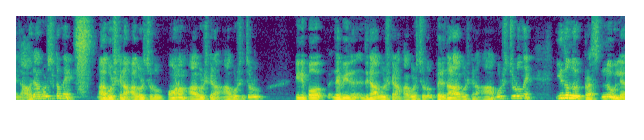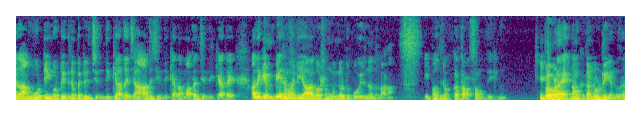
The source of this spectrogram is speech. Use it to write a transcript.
എല്ലാവരും ആഘോഷിച്ചിട്ടെന്നേ. ആഘോഷിക്കണം ആഘോഷിച്ചോളൂ. ഓണം ആഘോഷിക്കണം ആഘോഷിച്ചോളൂ. ഇനിയിപ്പോ നബി ദിനം ആഘോഷിക്കണം ആഘോഷിച്ചോളൂ. പെരുന്നാൾ ആഘോഷിക്കണം ആഘോഷിച്ചോളൂന്നേ. ഇതൊന്നും ഒരു പ്രശ്നവുമില്ല. അത് അങ്ങോട്ടും ഇങ്ങോട്ടും ഇതിനെപ്പറ്റി ചിന്തിക്കാതെ ജാതി ചിന്തിക്കാതെ മതം ചിന്തിക്കാതെ അത് ഗംഭീരമായിട്ട് ഈ ആഘോഷം മുന്നോട്ട് പോയിരുന്നു എന്നുള്ളതാണ്. ഇപ്പൊ അതിനൊക്കെ തടസ്സം വന്നിരിക്കുന്നു. ഇപ്പൊ ഇവിടെ നമുക്ക് കണ്ടുകൊണ്ടിരിക്കുന്നത്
